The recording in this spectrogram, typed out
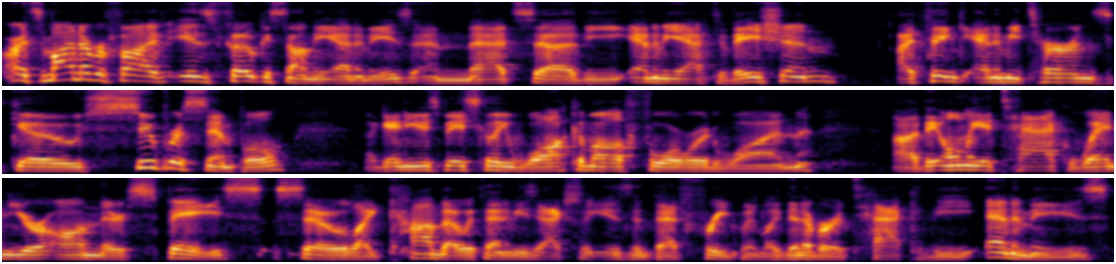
All right, so my number five is focused on the enemies, and that's uh, the enemy activation. I think enemy turns go super simple. Again, you just basically walk them all forward one. Uh, they only attack when you're on their space, so like combat with enemies actually isn't that frequent. Like they never attack the enemies.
